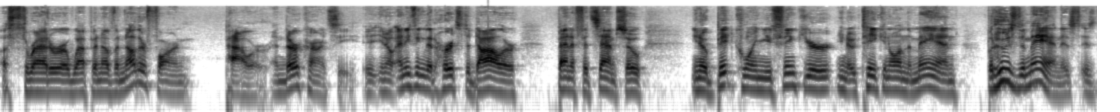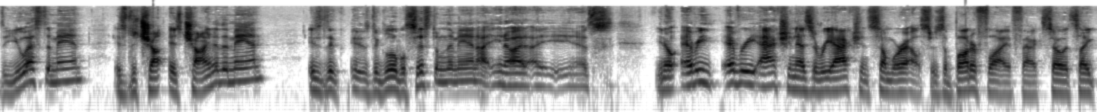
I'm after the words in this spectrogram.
a threat or a weapon of another foreign power and their currency. It, you know, anything that hurts the dollar benefits them. So, you know, Bitcoin, you think you're, you know, taking on the man, but who's the man? Is, is the U.S. the man? Is, the is China the man? Is the, is the global system the man? I, you know, I, I, you know, it's, you know, every, every action has a reaction somewhere else. There's a butterfly effect. So it's like,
